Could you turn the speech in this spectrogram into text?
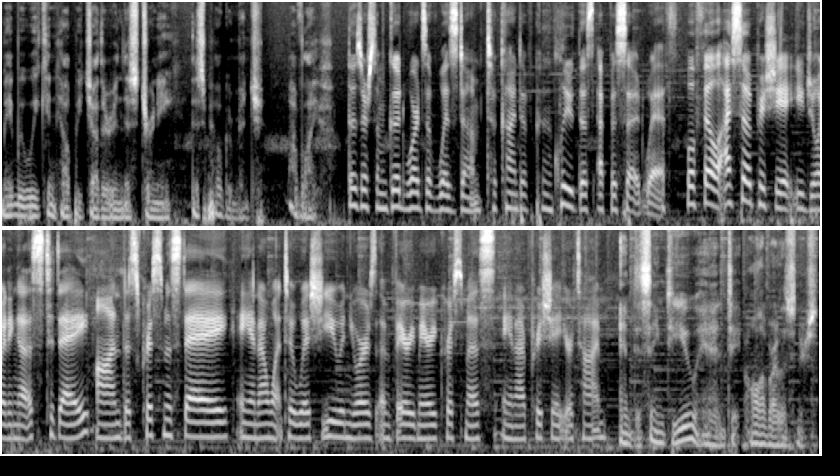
maybe we can help each other in this journey, this pilgrimage of life. Those are some good words of wisdom to kind of conclude this episode with. Well, Phil, I so appreciate you joining us today on this Christmas day, and I want to wish you and yours a very Merry Christmas, and I appreciate your time. And the same to you and to all of our listeners.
